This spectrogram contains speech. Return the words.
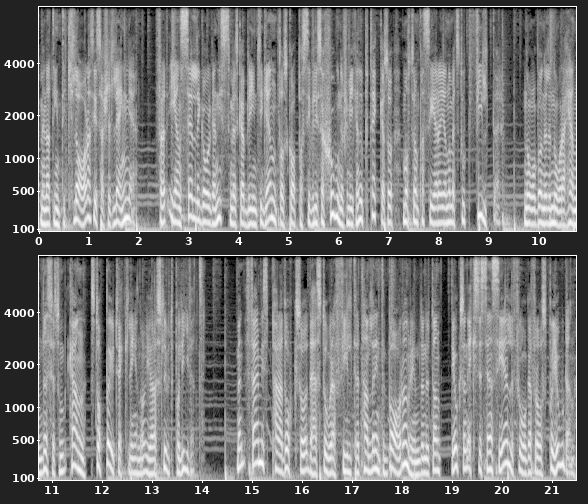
men att det inte klarar sig särskilt länge. För att encelliga organismer ska bli intelligenta och skapa civilisationer som vi kan upptäcka så måste de passera genom ett stort filter någon eller några händelser som kan stoppa utvecklingen och göra slut på livet. Men Fermis paradox och det här stora filtret handlar inte bara om rymden utan det är också en existentiell fråga för oss på jorden.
